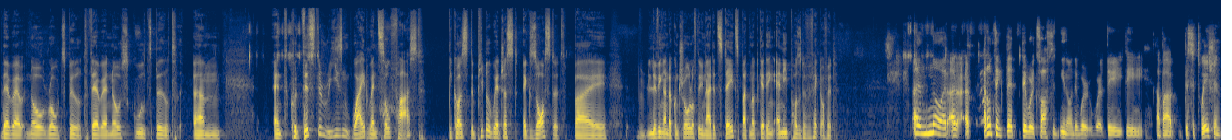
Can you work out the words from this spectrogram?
there were no roads built, there were no schools built. Um, and could this the reason why it went so fast? Because the people were just exhausted by living under control of the United States, but not getting any positive effect of it. Uh, no, I, I, I don't think that they were exhausted. You know, they were were they they about the situation.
